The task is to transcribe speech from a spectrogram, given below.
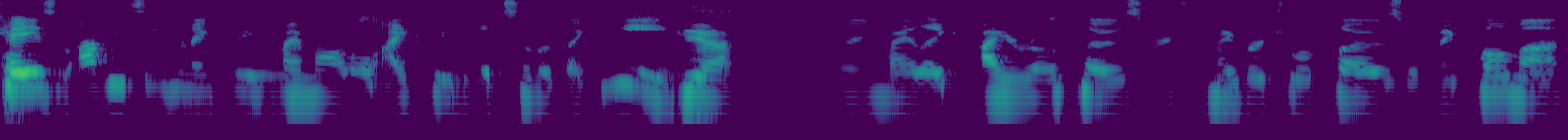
Okay, so obviously when I created my model, I created it to look like me. Yeah. So when I was wearing my like IRL clothes versus my virtual clothes with my Cloma,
